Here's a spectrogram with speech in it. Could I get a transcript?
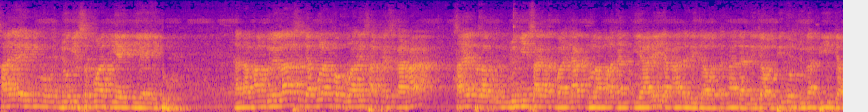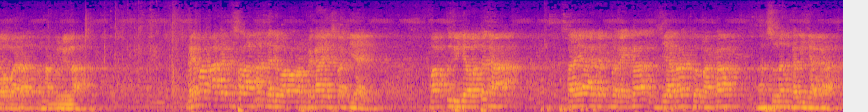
saya ingin mengunjungi semua kiai-kiai itu. Dan Alhamdulillah sejak bulan Februari sampai sekarang saya telah mengunjungi sangat banyak ulama dan kiai yang ada di Jawa Tengah dan di Jawa Timur juga di Jawa Barat. Alhamdulillah. Memang kesalahan dari orang-orang PKS Pak Kiai. Waktu di Jawa Tengah saya ajak mereka ziarah ke makam Sunan Kalijaga.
